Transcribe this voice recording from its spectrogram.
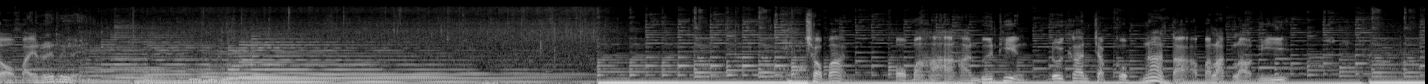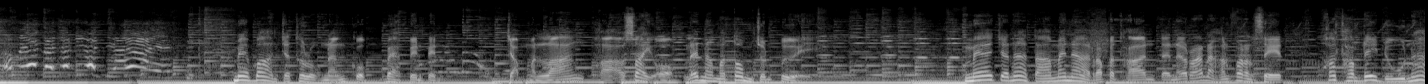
ต่อไปเรื่อยๆ ชาวบ้านออกมาหาอาหารมื้อเที่ยง โดยการจับกบหน้าตาอัปลักษณ์เหล่านี้ แม่บ้านจะถลกหนังกบแบบเป็นๆจับมันล้างผ่าเอาไส้ออกและนำมาต้มจนเปื่อย แม้จะหน้าตาไม่น่ารับประทานแต่ในร้านอาหารฝรั่งเศสเขาทำได้ดูน่า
